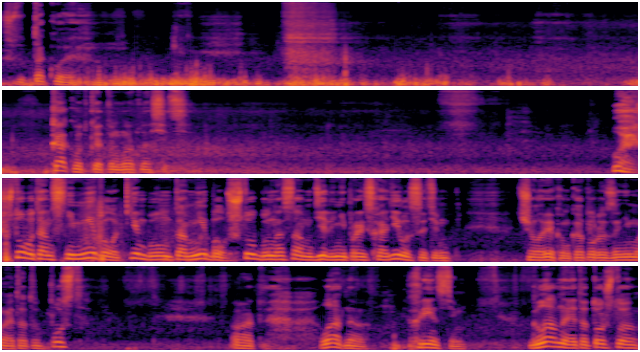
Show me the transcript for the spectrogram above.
что-то такое. Как вот к этому относиться? Ой, что бы там с ним не было, кем бы он там не был, что бы на самом деле не происходило с этим человеком, который занимает этот пост. Вот. Ладно, хрен с ним. Главное это то, что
